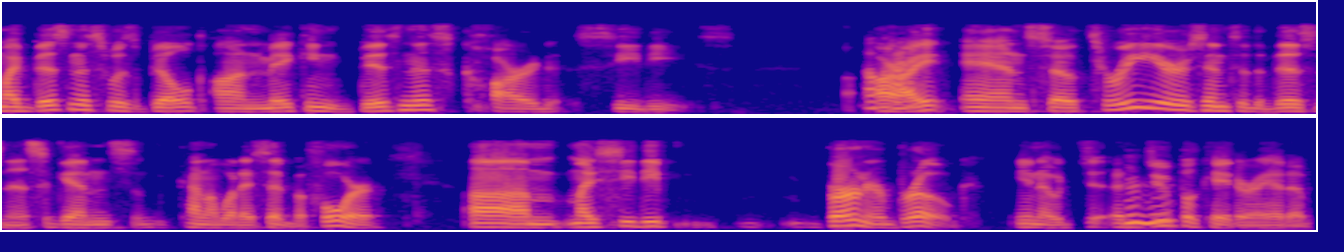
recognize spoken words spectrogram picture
my business was built on making business card cds all Okay. right and so three years into the business again kind of what i said before um, my cd burner broke you know a Mhm. duplicator i had a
